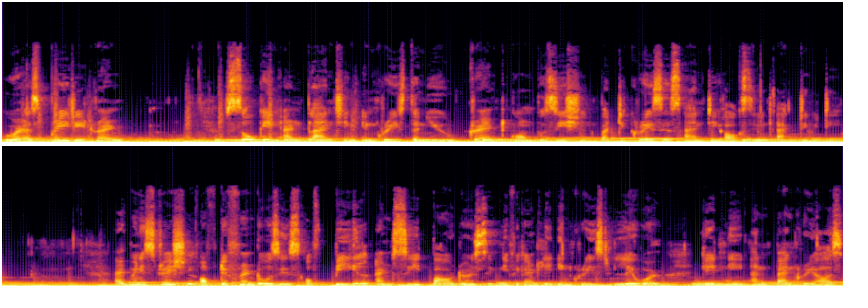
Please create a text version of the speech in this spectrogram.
whereas pre-treatment Soaking and blanching increase the nutrient composition but decreases antioxidant activity. Administration of different doses of peel and seed powders significantly increased liver, kidney, and pancreas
